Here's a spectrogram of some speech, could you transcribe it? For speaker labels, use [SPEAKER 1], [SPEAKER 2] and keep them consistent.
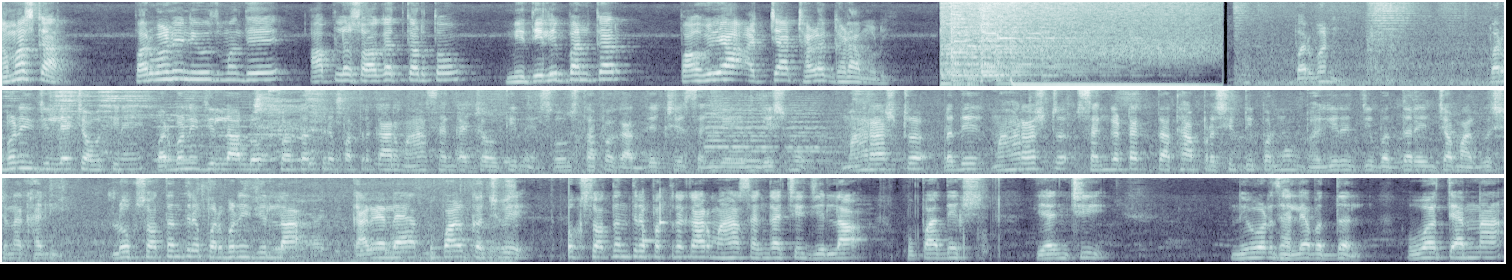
[SPEAKER 1] नमस्कार. परभणी न्यूजमध्ये आपलं स्वागत करतो. मी दिलीप बनकर. पाहूया आजच्या ठळक घडामोडी.
[SPEAKER 2] परभणी. परभणी जिल्ह्याच्या वतीने परभणी जिल्हा लोक स्वातंत्र्य पत्रकार महासंघाच्या वतीने संस्थापक अध्यक्ष संजय एम देशमुख महाराष्ट्र प्रदेश महाराष्ट्र संघटक तथा प्रसिद्धी प्रमुख भगीरथजी बद्दर यांच्या मार्गदर्शनाखाली लोक स्वातंत्र्य परभणी जिल्हा कार्यालयात गोपाळ कचवे लोक स्वातंत्र्य पत्रकार महासंघाचे जिल्हा उपाध्यक्ष यांची निवड झाल्याबद्दल व त्यांना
